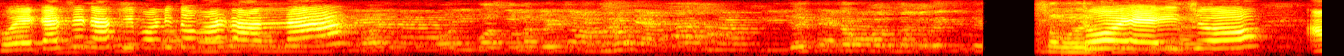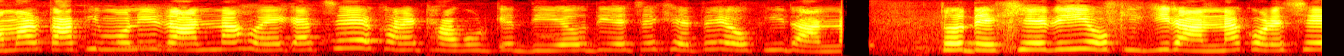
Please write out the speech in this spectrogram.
হয়ে গেছে কাকিমণি তোমার রান্না? তো এই যে আমার কাকিমণির রান্না হয়ে গেছে ওখানে ঠাকুরকে দিয়েও দিয়েছে খেতে ও কি রান্না তো দেখিয়ে দিই ও কি কি রান্না করেছে।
